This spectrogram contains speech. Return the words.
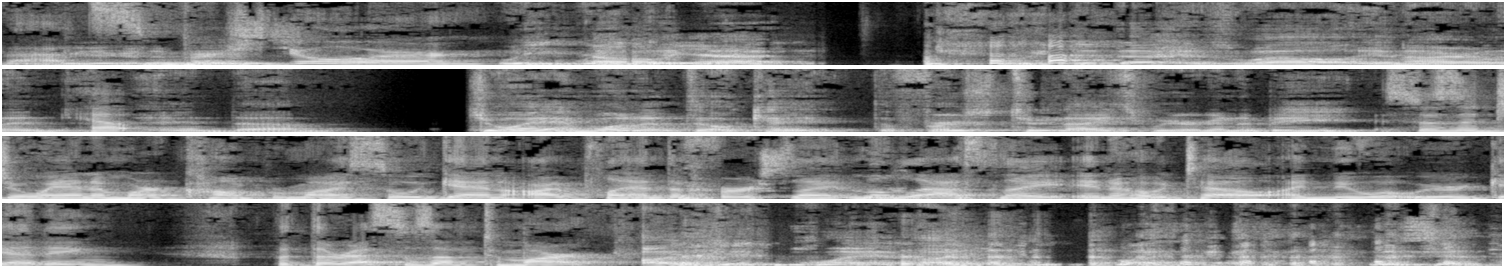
That's for meet. sure. We, we oh, did yeah. that. we did that as well in Ireland. Yep. And um, Joanne wanted to, okay, the first two nights we were going to be. This was a Joanne and Mark compromise. So again, I planned the first night and the last night in a hotel. I knew what we were getting. But the rest was up to Mark. I did plan. I did plan. Listen,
